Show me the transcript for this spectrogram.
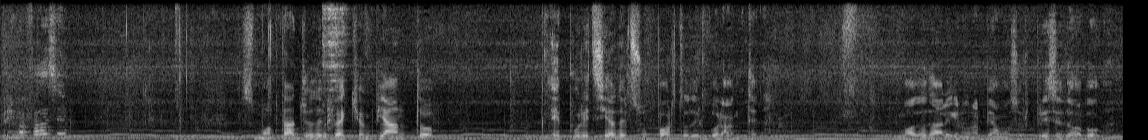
Prima fase? smontaggio del vecchio impianto e pulizia del supporto del volante in modo tale che non abbiamo sorprese dopo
